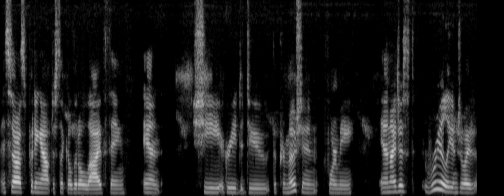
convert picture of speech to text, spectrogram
and so I was putting out just like a little live thing, and she agreed to do the promotion for me. And I just really enjoyed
